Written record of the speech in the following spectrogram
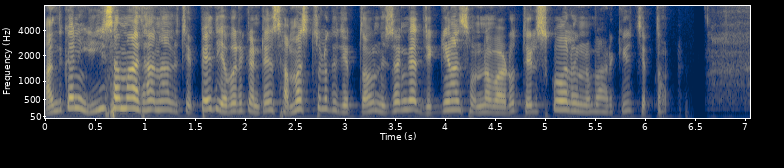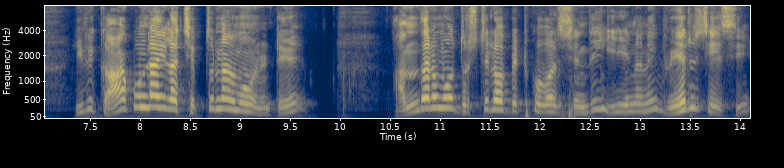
అందుకని ఈ సమాధానాలు చెప్పేది ఎవరికంటే సమస్తులకు చెప్తాం. నిజంగా జిజ్ఞాస ఉన్నవాడు తెలుసుకోవాలన్న వాడికి చెప్తాం. ఇవి కాకుండా ఇలా చెప్తున్నాము అంటే అందరము దృష్టిలో పెట్టుకోవాల్సింది ఈయనని వేరు చేసి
